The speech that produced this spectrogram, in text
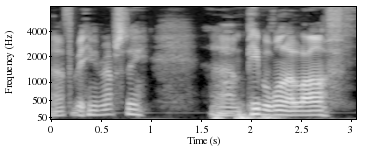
uh, for Bohemian Rhapsody. Um, people want to laugh.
